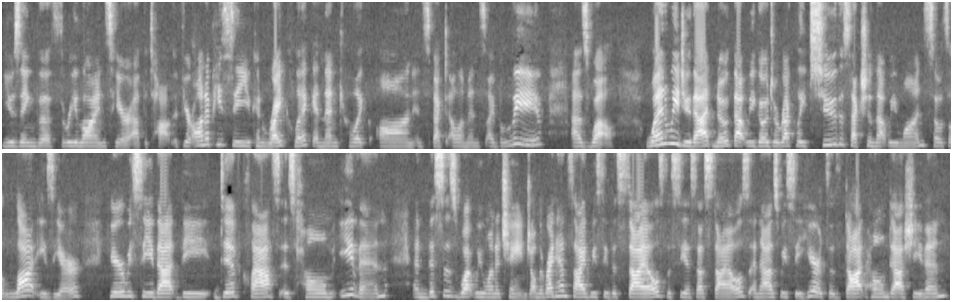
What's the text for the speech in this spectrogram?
using the three lines here at the top. If you're on a PC, you can right click and then click on Inspect Elements, I believe, as well. When we do that, note that we go directly to the section that we want, so it's a lot easier. Here we see that the div class is home even, and this is what we want to change. On the right-hand side, we see the styles, the CSS styles, and as we see here, it says dot home dash even.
